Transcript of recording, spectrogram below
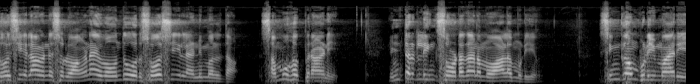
சோசியலாக என்ன சொல்லுவாங்கன்னா இவன் வந்து ஒரு சோசியல் அனிமல் தான். சமூக பிராணி. இன்டர்லிங்க்ஸோட தான் நம்ம வாழ முடியும். சிங்கம் புலி மாதிரி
